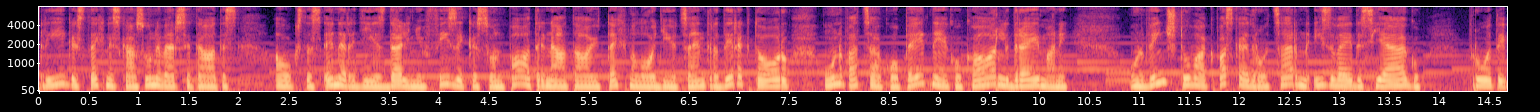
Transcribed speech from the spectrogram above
Rīgas Tehniskās Universitātes augstas enerģijas daļņu fizikas un pātrinātāju tehnoloģiju centra direktoru un vecāko pētnieku Kārli Dreimani un viņš tuvāk paskaidro cerna izveides jēgu, proti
